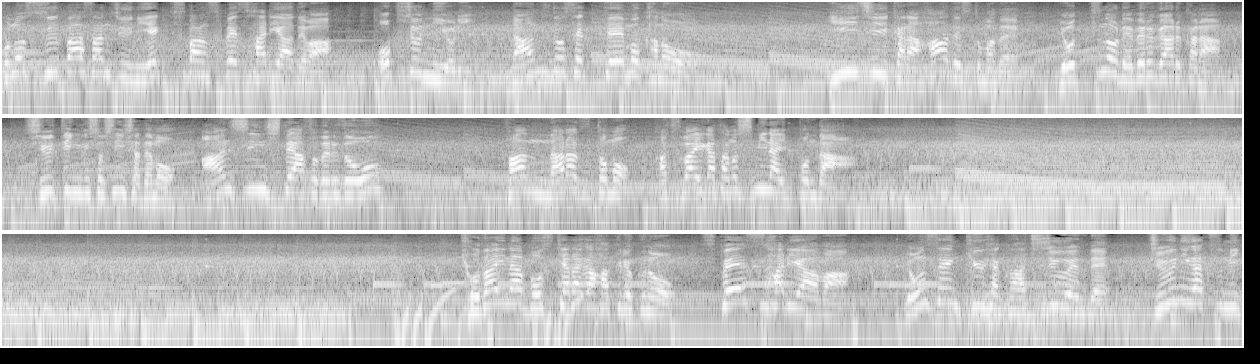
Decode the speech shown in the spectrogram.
このスーパー 32X 版スペースハリアーではオプションにより難易度設定も可能。イージーからハーデストまで4つのレベルがあるからシューティング初心者でも安心して遊べるぞ。ファンならずとも発売が楽しみな一本だ。巨大なボスキャラが迫力のスペースハリアーは4980円で12月3日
